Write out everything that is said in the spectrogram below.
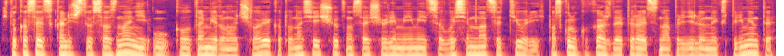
Что касается количества сознаний у колотомированного человека, то на сей счет в настоящее время имеется 18 теорий. Поскольку каждая опирается на определенные эксперименты,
